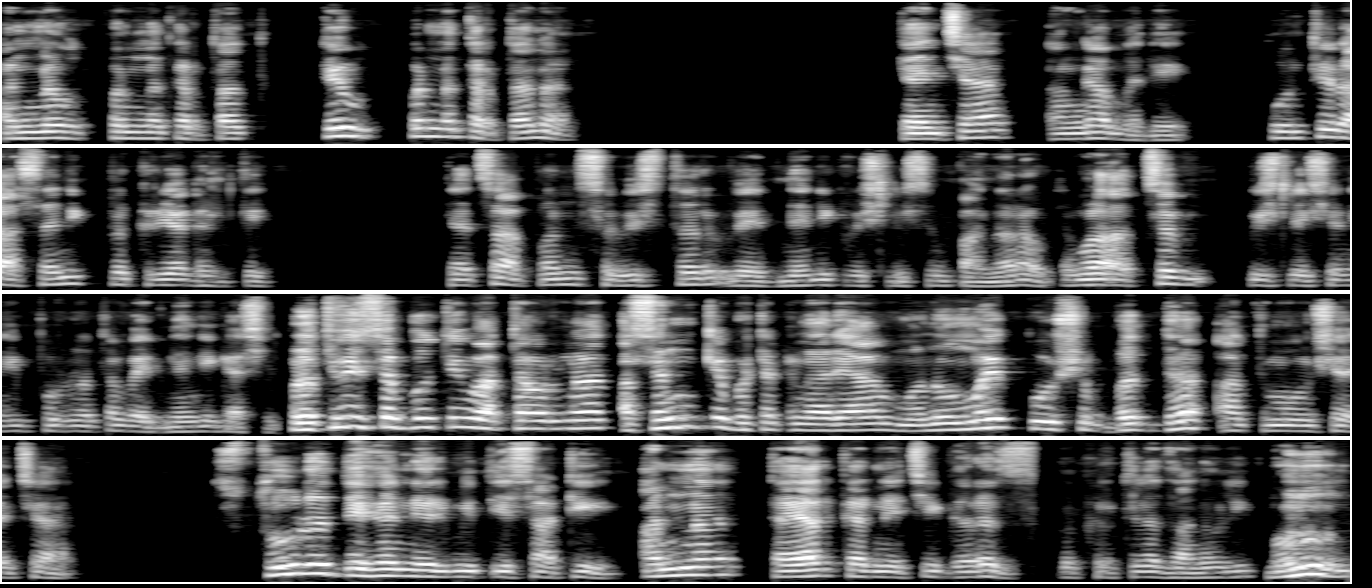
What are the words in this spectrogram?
अन्न उत्पन्न करतात ते उत्पन्न करताना त्यांच्या अंगामध्ये कोणती रासायनिक प्रक्रिया घडते त्याचं आपण सविस्तर वैज्ञानिक विश्लेषण पाहणार आहोत. त्यामुळे आजचं विश्लेषण हे पूर्णतः वैज्ञानिक असेल. पृथ्वी सभोवती वातावरणात असंख्य भटकणाऱ्या मनोमय कोशबद्ध आत्मवंशाच्या स्थूल देह निर्मितीसाठी अन्न तयार करण्याची गरज प्रकृतीला जाणवली. म्हणून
